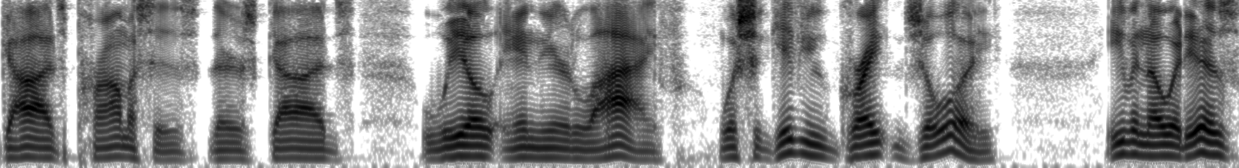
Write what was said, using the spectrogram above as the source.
God's promises, there's God's will in your life, which should give you great joy, even though it is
